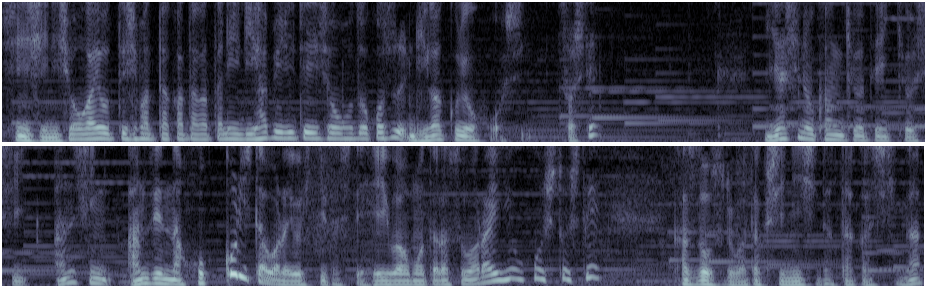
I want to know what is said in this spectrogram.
心身に障害を負ってしまった方々にリハビリテーションを施す理学療法士。そして癒しの環境を提供し安心安全なほっこりした笑いを引き出して平和をもたらす笑い療法士として活動する私西田隆が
